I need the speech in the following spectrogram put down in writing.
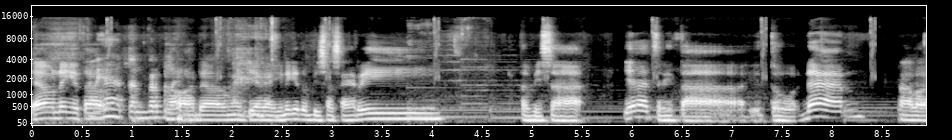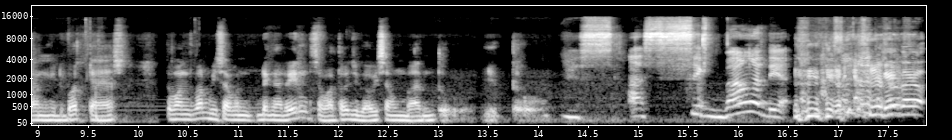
Ya mending kita kalau ada media kayak gini kita bisa sharing kita bisa ya cerita itu. Dan kalau ini di podcast teman-teman bisa dengerin siapa tahu juga bisa membantu gitu Yes. Asik banget ya. kayak kayak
